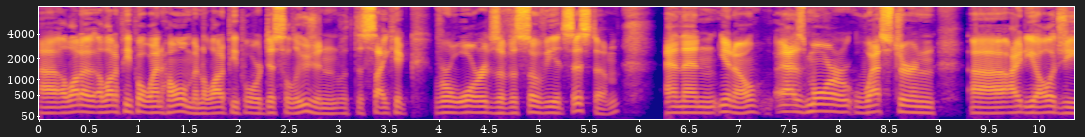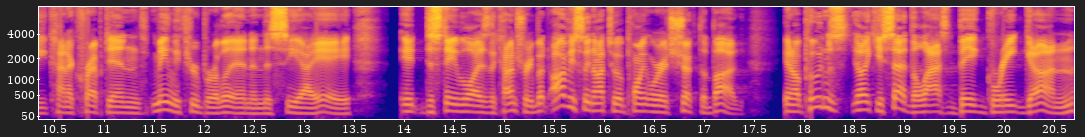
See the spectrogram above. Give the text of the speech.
Uh, a lot of a lot of people went home, and a lot of people were disillusioned with the psychic rewards of the Soviet system. And then, you know, as more Western uh, ideology kind of crept in, mainly through Berlin and the CIA, it destabilized the country, but obviously not to a point where it shook the bug. You know, Putin's, like you said, the last big great gun.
